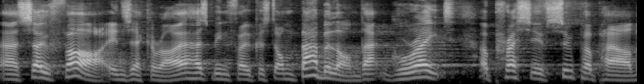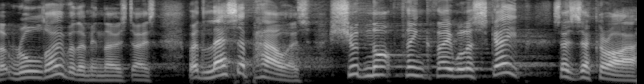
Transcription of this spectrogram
uh, so far in Zechariah has been focused on Babylon, that great oppressive superpower that ruled over them in those days. But lesser powers should not think they will escape says Zechariah.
